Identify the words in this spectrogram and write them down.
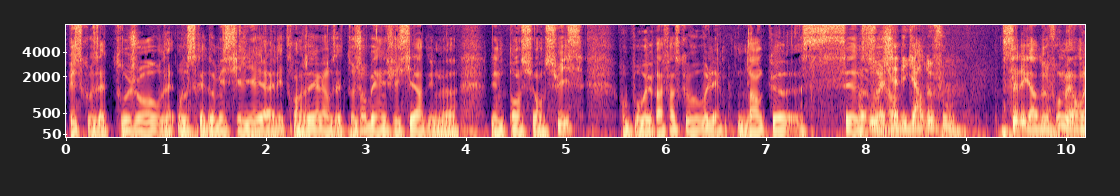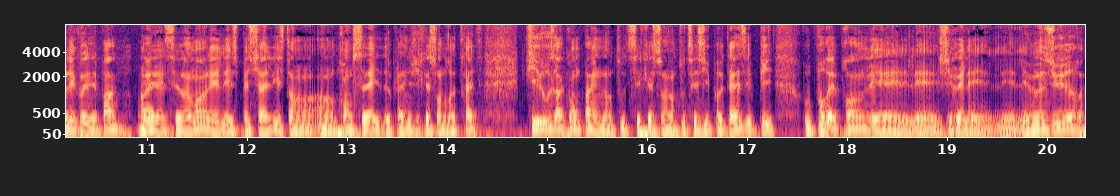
puisque vous êtes toujours, vous serez domicilié à l'étranger, mais vous êtes toujours bénéficiaire d'une d'une pension suisse. Vous pouvez pas faire ce que vous voulez. Donc euh, c'est des garde-fous. C'est les garde-fous, mais on les connaît pas. C'est vraiment les, spécialistes en, conseil de planification de retraite qui vous accompagnent dans toutes ces questions, dans toutes ces hypothèses. Et puis, vous pourrez prendre les, les, les, les mesures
